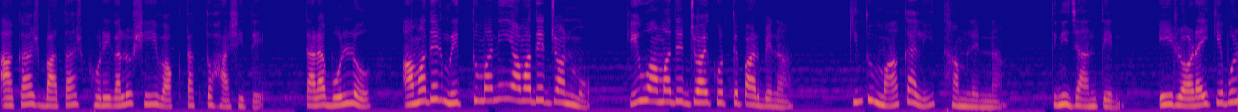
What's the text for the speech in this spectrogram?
আকাশ বাতাস ভরে গেল সেই রক্তাক্ত হাসিতে। তারা বলল, আমাদের মৃত্যু মানেই আমাদের জন্ম। কেউ আমাদের জয় করতে পারবে না। কিন্তু মা কালী থামলেন না। তিনি জানতেন, এই লড়াই কেবল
